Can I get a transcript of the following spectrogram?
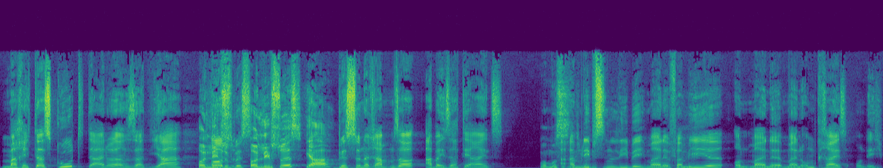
Mache ich das gut? Der eine oder andere sagt ja. Und oh, liebst, du bist, und liebst du es? Ja. bist du eine Rampensau? Aber ich sag dir eins. Man muss es Am liebsten liebe ich meine Familie und meine, meinen Umkreis und ich,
